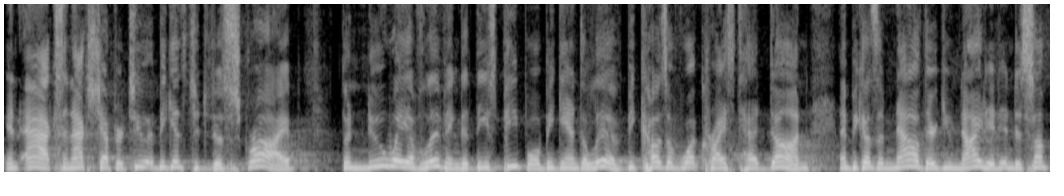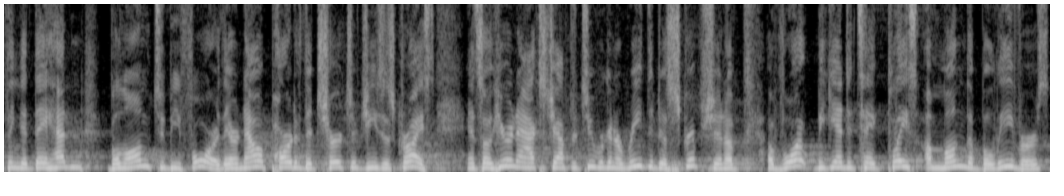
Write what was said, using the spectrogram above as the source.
in Acts, in Acts chapter 2, it begins to describe the new way of living that these people began to live because of what Christ had done, and because of now they're united into something that they hadn't belonged to before. They're now part of the church of Jesus Christ. And so here in Acts chapter 2, we're going to read the description of, of what began to take place among the believers.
